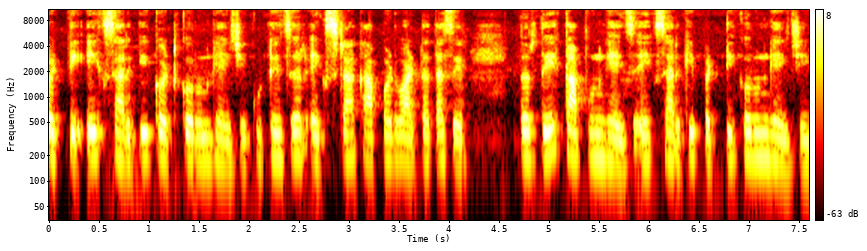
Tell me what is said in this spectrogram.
पट्टी एकसारखी कट करून घ्यायची. कुठे जर एक्स्ट्रा कापड वाटत असेल तर ते कापून घ्यायचं. एकसारखी पट्टी करून घ्यायची.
